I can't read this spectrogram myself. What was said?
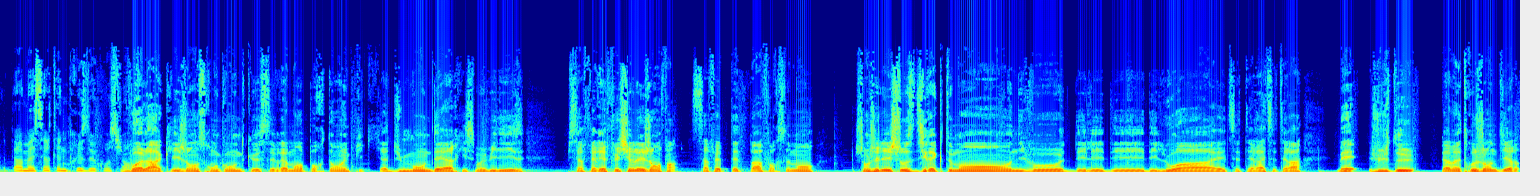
Ça permet certaines prises de conscience. voilà que les gens se rendent compte que c'est vraiment important et puis qu'il y a du monde derrière qui se mobilise puis ça fait réfléchir les gens enfin ça fait peut-être pas forcément changer les choses directement au niveau des, les- des, des lois, etc., etc. Mais juste de permettre aux gens de dire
